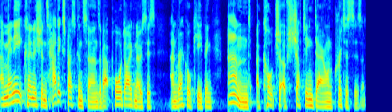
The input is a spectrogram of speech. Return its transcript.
And many clinicians had expressed concerns about poor diagnosis and record keeping and a culture of shutting down criticism.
